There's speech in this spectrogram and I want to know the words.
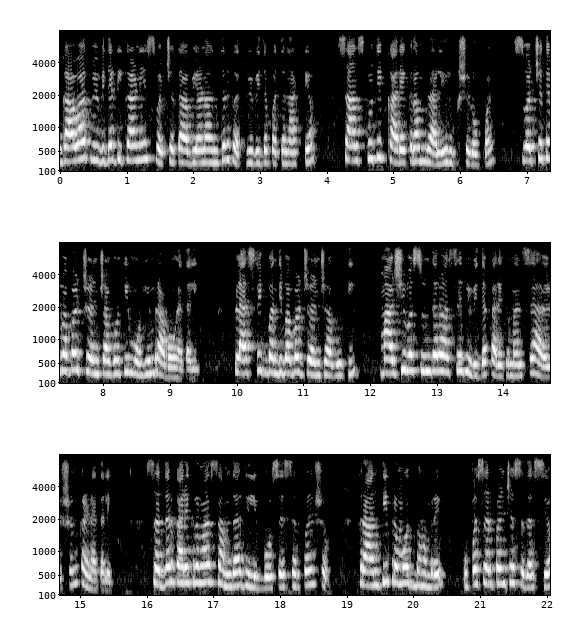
गावात विविध ठिकाणी स्वच्छता अभियानाअंतर्गत विविध पथनाट्य सांस्कृतिक कार्यक्रम रॅली वृक्षारोपण स्वच्छतेबाबत जनजागृती मोहीम राबवण्यात आली. प्लास्टिक बंदीबाबत जनजागृती माझी वसुंधरा असे विविध कार्यक्रमांचे आयोजन करण्यात आले. सदर कार्यक्रमात आमदार दिलीप बोसे सरपंच क्रांती प्रमोद भांबरे उपसरपंच सदस्य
